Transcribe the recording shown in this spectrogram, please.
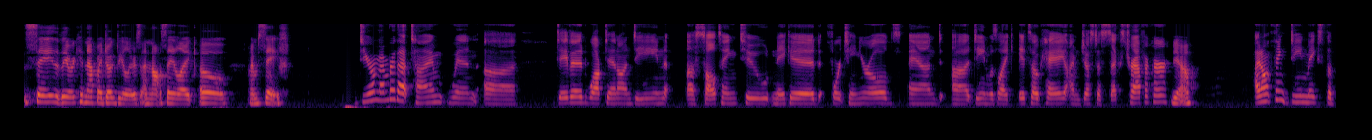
say that they were kidnapped by drug dealers and not say like, "Oh, I'm safe"? Do you remember that time when uh, David walked in on Dean assaulting two naked 14 year olds and uh, Dean was like, It's okay, I'm just a sex trafficker? Yeah. I don't think Dean makes the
